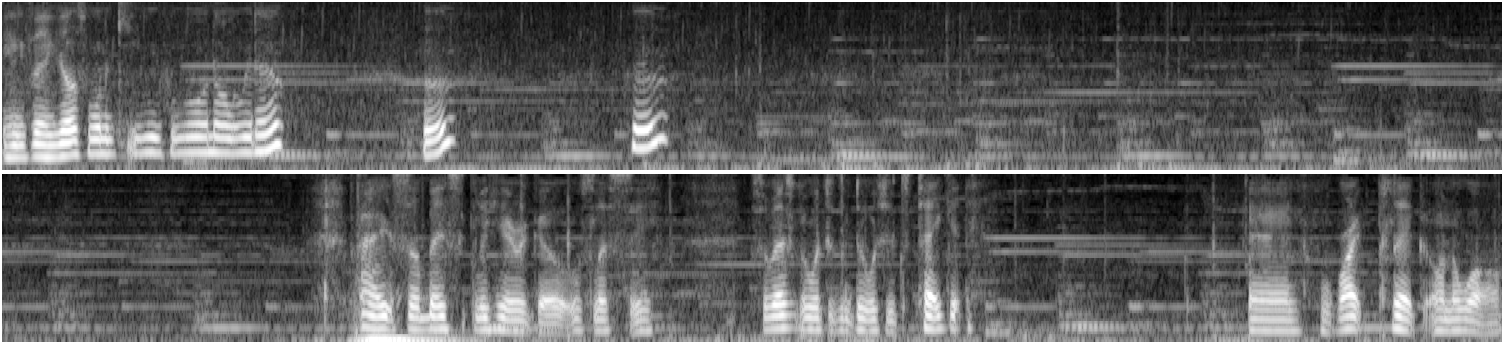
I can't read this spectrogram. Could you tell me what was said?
Anything else want to keep me from going all the way down? Huh? Huh? Alright, so basically here it goes. Let's see. So basically what you can do is you take it and right click on the wall.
